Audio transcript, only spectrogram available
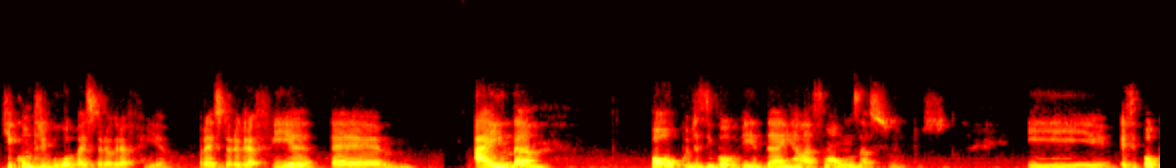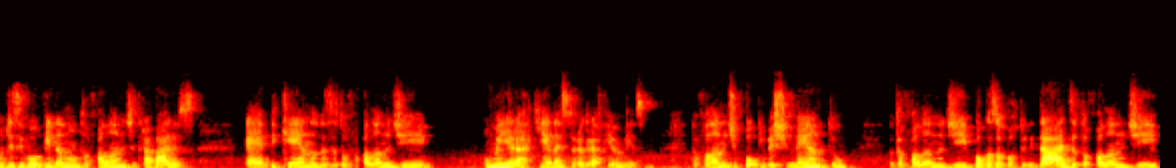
que contribua para a historiografia. Para a historiografia é, ainda pouco desenvolvida em relação a alguns assuntos. E esse pouco desenvolvida, não estou falando de trabalhos é, pequenos, mas eu estou falando de uma hierarquia na historiografia mesmo. Estou falando de pouco investimento, eu estou falando de poucas oportunidades, eu estou falando de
